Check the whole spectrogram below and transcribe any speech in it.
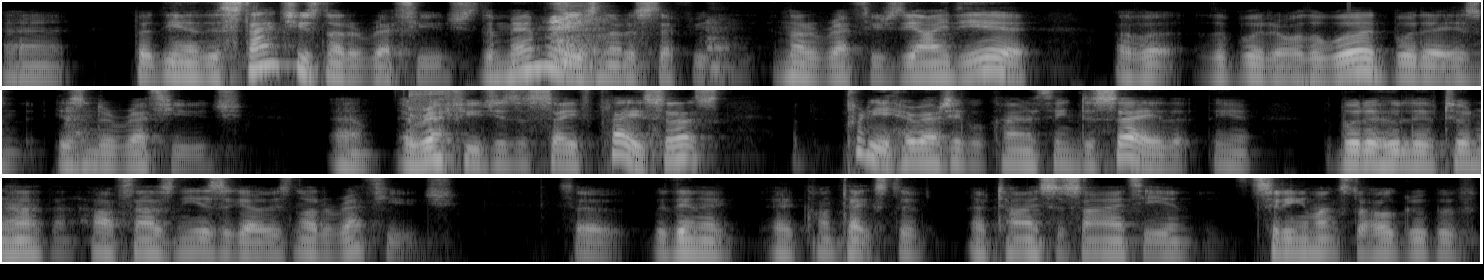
uh, but you know, the statue is not a refuge. The memory is not a not a refuge. The idea of a, the Buddha or the word Buddha isn't isn't a refuge. Um, a refuge is a safe place. So that's a pretty heretical kind of thing to say that you know, the Buddha who lived two and a half, half thousand years ago is not a refuge. So within a, a context of, of Thai society and sitting amongst a whole group of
